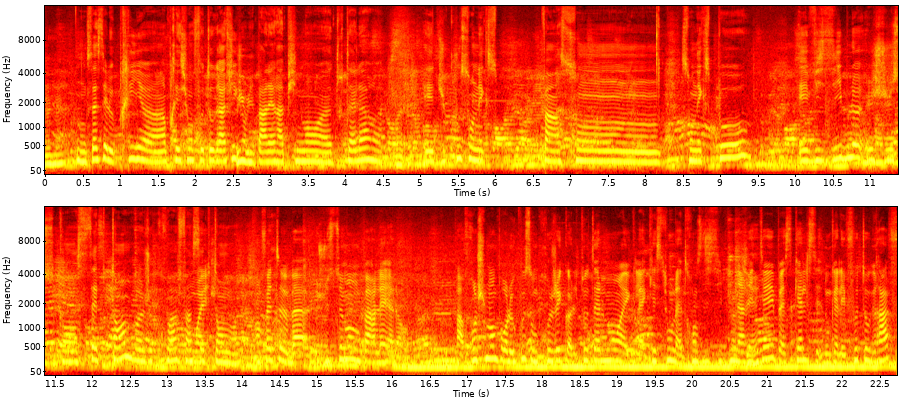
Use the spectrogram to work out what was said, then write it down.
Mhm. Donc ça c'est le prix euh, impression photographique, j'en ai parlé rapidement tout à l'heure. Et du coup son, ex... enfin, son... son expo est visible jusqu'en septembre, je crois, fin septembre. En fait, euh, bah, justement, on parlait alors. franchement, pour le coup, son projet colle totalement avec la question de la transdisciplinarité parce qu'elle, donc, elle est photographe.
